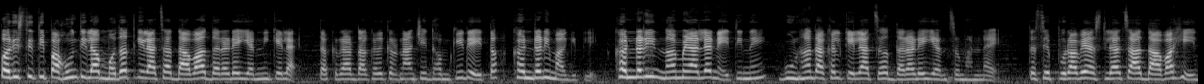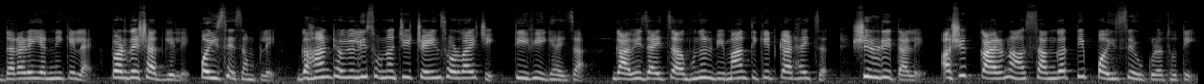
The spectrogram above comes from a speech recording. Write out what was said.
परिस्थिती पाहून तिला मदत केल्याचा दावा दराडे यांनी केलाय. तक्रार दाखल करण्याची धमकी देत खंडणी मागितली. खंडणी न मिळाल्याने तिने गुन्हा दाखल केल्याचं दराडे यांचं म्हणणं आहे. तसे पुरावे असल्याचा दावाही दराडे यांनी केलाय. परदेशात गेले. पैसे संपले. गहाण ठेवलेली सोन्याची चेन सोडवायची. टीव्ही घ्यायचा. गावी जायचं म्हणून विमान तिकीट काढायचं. शिर्डीत आले. अशी कारणं सांगत ती पैसे उकळत होती.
